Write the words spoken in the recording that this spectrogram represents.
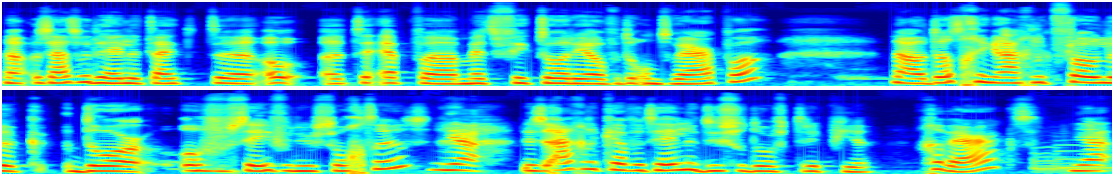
Nou, zaten we de hele tijd te, oh, te appen met Victoria over de ontwerpen. Nou, dat ging eigenlijk vrolijk door om 7 uur s ochtends. Ja, Dus eigenlijk hebben we het hele Düsseldorf-tripje gewerkt. ja.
